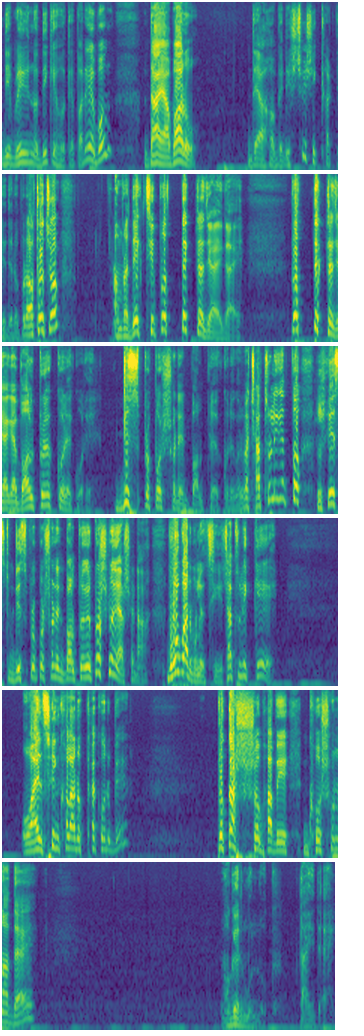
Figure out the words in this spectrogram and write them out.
বিভিন্ন দিকে হতে পারে এবং দায় আবারও দেয়া হবে নিশ্চয়ই শিক্ষার্থীদের ওপর। অথচ আমরা দেখছি প্রত্যেকটা জায়গায় প্রত্যেকটা জায়গায় বল প্রয়োগ করে করে ডিসপ্রপোর্শনেট বল প্রয়োগ করে করে। বা ছাত্রলীগের তো লিস্ট ডিসপ্রপোর্শনেট বল প্রয়োগের প্রশ্নই আসে না। বহুবার বলেছি, ছাত্রলীগ কে? ও আইন শৃঙ্খলা রক্ষা করবে? প্রকাশ্যভাবে ঘোষণা দেয়? মগের মুলুক, তাই দেয়।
